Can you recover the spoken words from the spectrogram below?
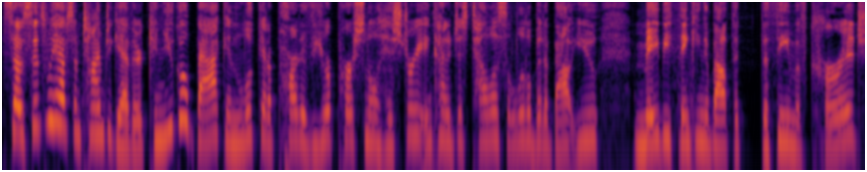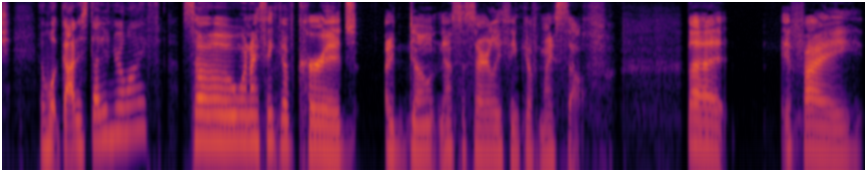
So since we have some time together, can you go back and look at a part of your personal history and kind of just tell us a little bit about you, maybe thinking about the, the theme of courage and what God has done in your life? So when I think of courage, I don't necessarily think of myself. But if I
